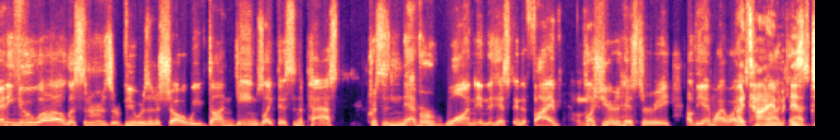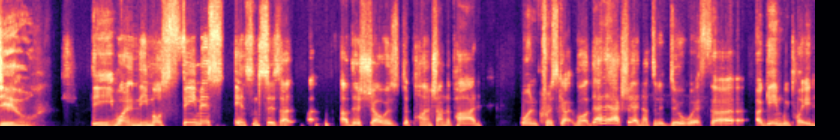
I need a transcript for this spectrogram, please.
Any new uh, listeners or viewers of the show? We've done games like this in the past. Chris has never won in the hist- in the five plus year history of the NYY. My time is due. the one of the most famous instances of, of this show is the punch on the pod when Chris got well that actually had nothing to do with uh, a game we played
